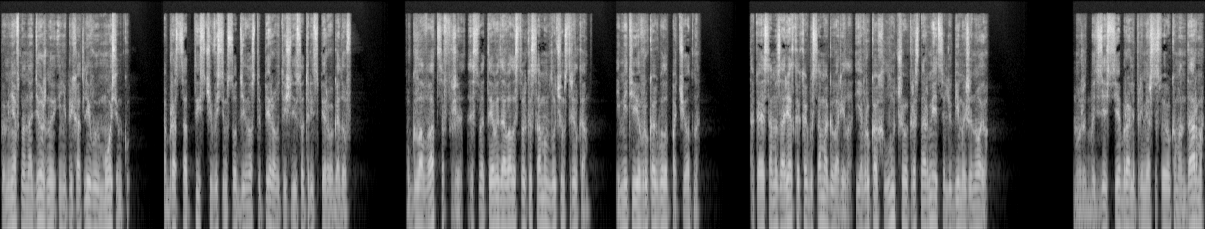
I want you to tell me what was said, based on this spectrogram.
поменяв на надежную и неприхотливую Мосинку образца 1891-1931 годов. У главатцев же СВТ выдавалась только самым лучшим стрелкам. Иметь ее в руках было почетно. Такая самозарядка как бы сама говорила, я в руках лучшего красноармейца, любимой женою. Может быть, здесь все брали пример со своего командарма,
